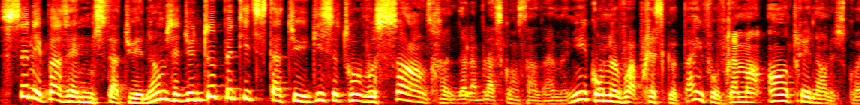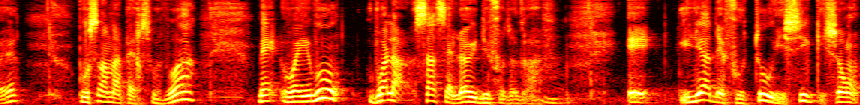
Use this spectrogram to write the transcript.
Ce n'est pas une statue énorme, c'est une toute petite statue qui se trouve au centre de la place Constantin Meunier, qu'on ne voit presque pas. Il faut vraiment entrer dans le square pour s'en apercevoir. Mais voyez-vous, voilà, ça c'est l'œil du photographe. Et il y a des photos ici qui sont,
